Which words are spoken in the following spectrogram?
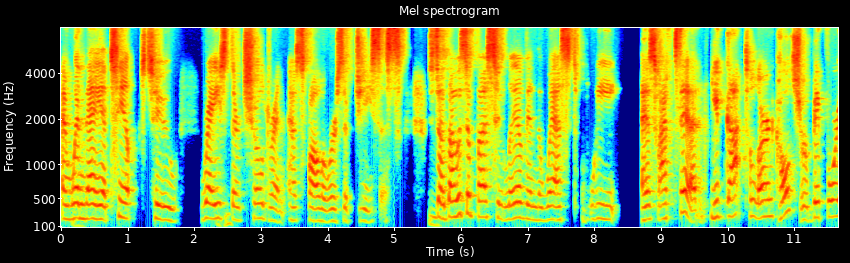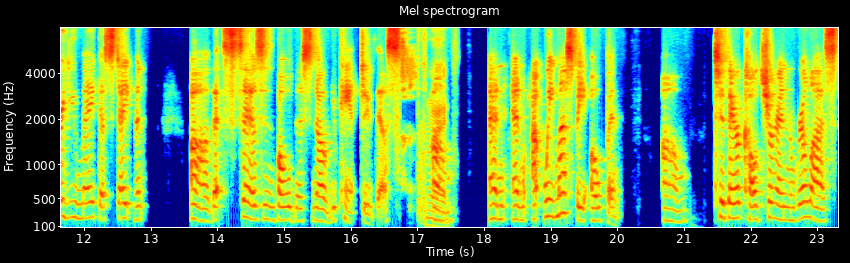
and when they attempt to raise mm-hmm. their children as followers of Jesus. Mm-hmm. So, those of us who live in the West, we, as I've said, you've got to learn culture before you make a statement uh, that says in boldness, no, you can't do this. Right. Um, and and uh, we must be open um, to their culture and realize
